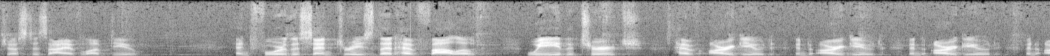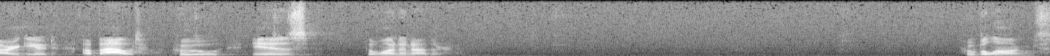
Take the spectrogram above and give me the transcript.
just as I have loved you. And for the centuries that have followed, we, the church, have argued and argued and argued and argued about who is the one another. Who belongs?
